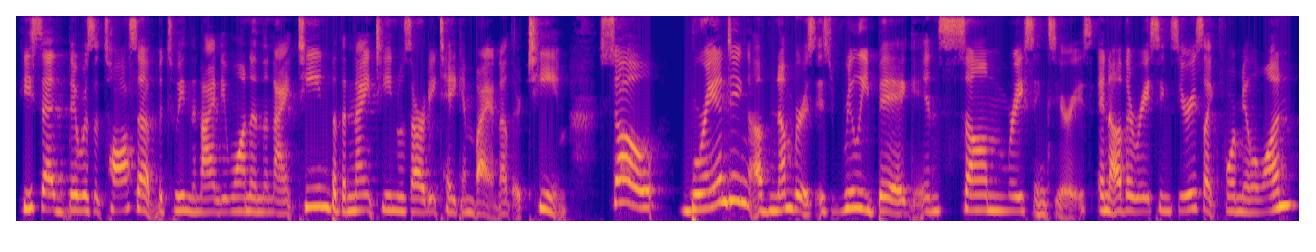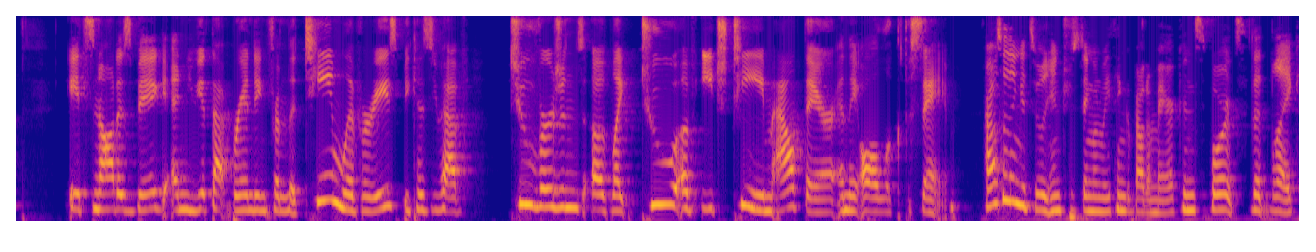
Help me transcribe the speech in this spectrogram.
He said there was a toss up between the 91 and the 19, but the 19 was already taken by another team. So branding of numbers is really big in some racing series. In other racing series like Formula One, it's not as big. And you get that branding from the team liveries because you have two versions of like two of each team out there and they all look the same. I also think it's really interesting when we think about American sports that like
